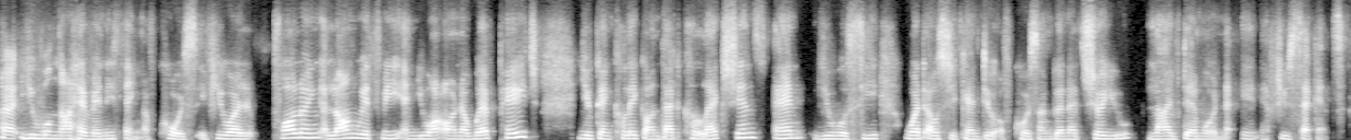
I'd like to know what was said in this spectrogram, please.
uh, you will not have anything. Of course, if you are following along with me and you are on a web page, you can click on that collections and you will see what else you can do. Of course, I'm going to show you live demo in, in a few seconds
